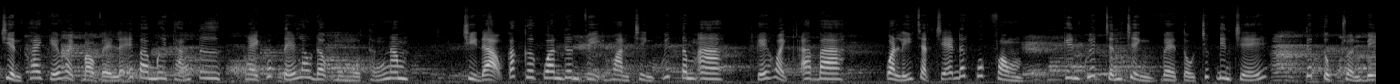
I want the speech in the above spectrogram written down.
Triển khai kế hoạch bảo vệ lễ 30 tháng 4, Ngày Quốc tế Lao động mùng 1 tháng 5. Chỉ đạo các cơ quan đơn vị hoàn chỉnh quyết tâm A, kế hoạch A3, quản lý chặt chẽ đất quốc phòng, kiên quyết chấn chỉnh về tổ chức biên chế, tiếp tục chuẩn bị,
